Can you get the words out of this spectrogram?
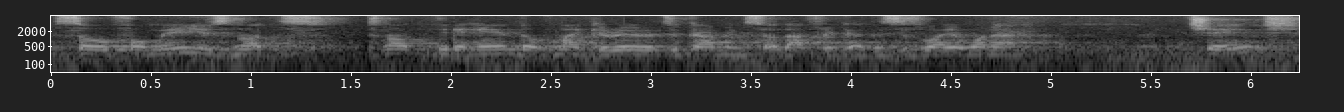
So for me, it's not it's not the end of my career to come in South Africa. This is why I want to change.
